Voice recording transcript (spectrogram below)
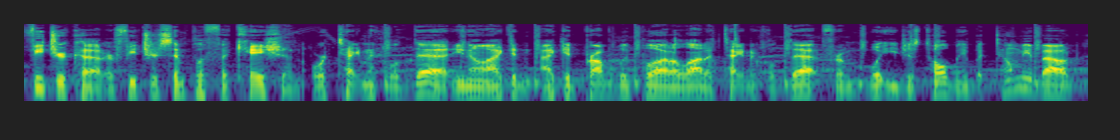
feature cut or feature simplification or technical debt. You know, I could I could probably pull out a lot of technical debt from what you just told me, but tell me about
